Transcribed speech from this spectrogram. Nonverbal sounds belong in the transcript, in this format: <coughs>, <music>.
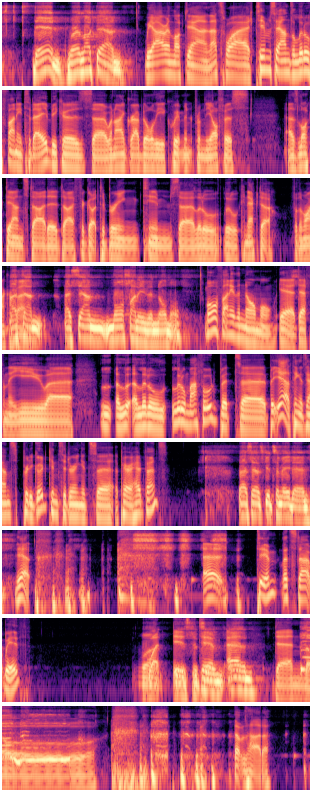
Dan, we're in lockdown. We are in lockdown. That's why Tim sounds a little funny today because uh, when I grabbed all the equipment from the office as lockdown started, I forgot to bring Tim's uh, little little connector for the microphone. I found I sound more funny than normal. More funny than normal. Yeah, definitely. You uh, l- a, little little muffled, but uh, but yeah, I think it sounds pretty good considering it's uh, a pair of headphones. That sounds good to me, Dan. Yeah. <laughs> <laughs> uh, Tim, let's start with what is the Tim and Dan Low? <laughs> that was harder.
